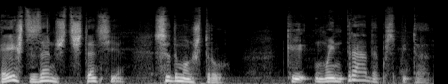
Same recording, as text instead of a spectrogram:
a estes anos de distância se demonstrou que uma entrada precipitada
